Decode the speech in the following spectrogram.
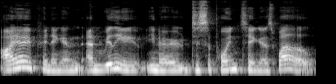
eye opening and, and really, you know, disappointing as well.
